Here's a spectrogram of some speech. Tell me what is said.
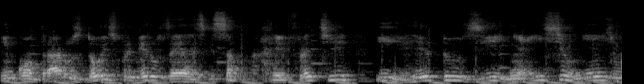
encontrar os dois primeiros R's, que são refletir e reduzir. É isso mesmo.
